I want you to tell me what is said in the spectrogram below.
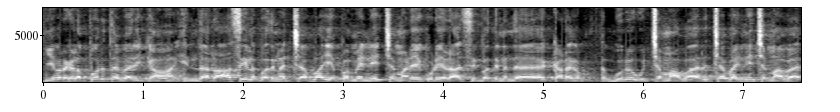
இவர்களை பொறுத்த வரைக்கும் இந்த ராசியில் பார்த்தீங்கன்னா செவ்வாய் எப்போவுமே நீச்சம் அடையக்கூடிய ராசி பார்த்தீங்கன்னா இந்த கடகம் குரு உச்சமாவார் செவ்வாய் நீச்சமாவார்.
